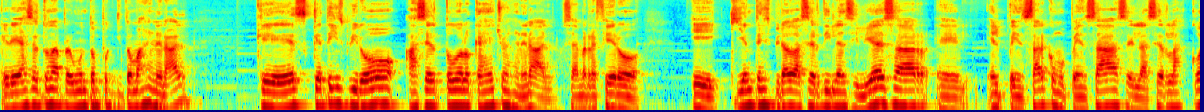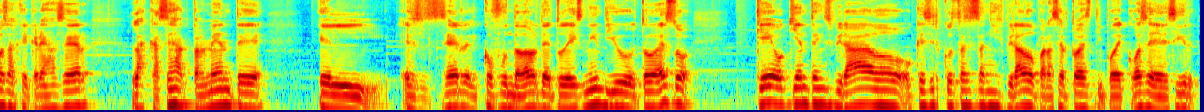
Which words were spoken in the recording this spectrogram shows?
quería hacerte una pregunta un poquito más general, que es, ¿qué te inspiró a hacer todo lo que has hecho en general? O sea, me refiero, eh, ¿quién te ha inspirado a hacer Dylan Siliesar? El, el pensar como pensás, el hacer las cosas que querés hacer la escasez actualmente, el, ser el cofundador de Today's Need You, todo eso, ¿qué o quién te ha inspirado o qué circunstancias han inspirado para hacer todo ese tipo de cosas y decir,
